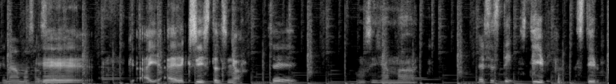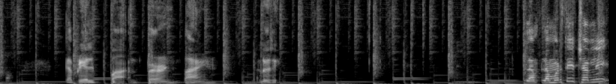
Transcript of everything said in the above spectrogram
que nada más hace. Que, que ahí, ahí existe el señor. Sí, ¿Cómo se llama? es Steve. Steve. Steve. Gabriel Ba- Byrne, Byrne, algo así. La, la muerte de Charlie,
